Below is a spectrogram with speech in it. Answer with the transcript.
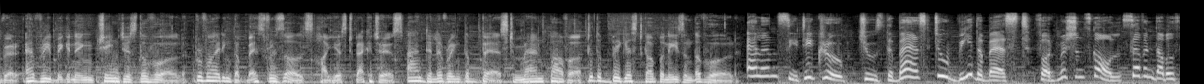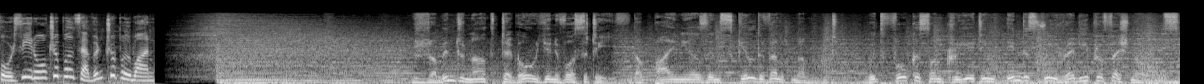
where every beginning changes the world, providing the best results, highest packages, and delivering the best manpower to the biggest companies in the world. LNCT Group. Choose the best to be the best. For admissions call 7440 777 Rabindranath Tagore University, the pioneers in skill development, with focus on creating industry-ready professionals.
